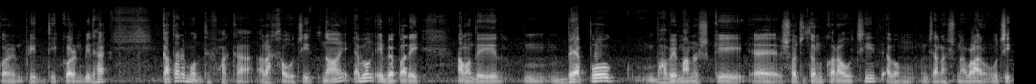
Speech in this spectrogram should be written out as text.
করেন, বৃদ্ধি করেন বিধায়। কাতারের মধ্যে ফাঁকা রাখা উচিত নয় এবং এ ব্যাপারে আমাদের ব্যাপকভাবে মানুষকে সচেতন করা উচিত এবং জানাশোনা বাড়ানো উচিত।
